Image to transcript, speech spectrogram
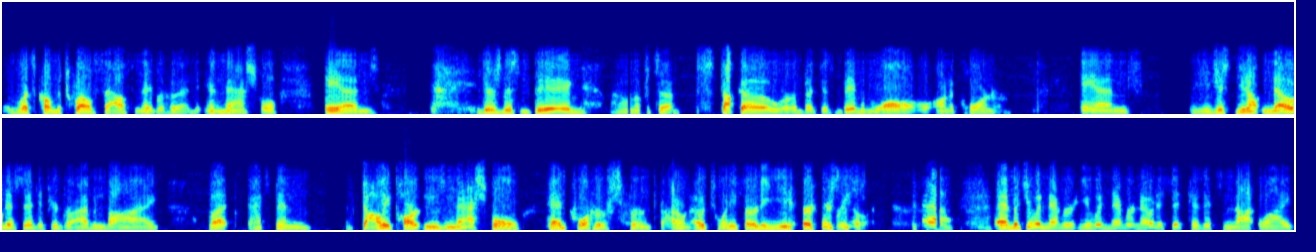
what's called the 12 South neighborhood in Nashville, and there's this big I don't know if it's a stucco or but this big wall on a corner, and you just you don't notice it if you're driving by, but that's been Dolly Parton's Nashville headquarters for I don't know 20 30 years. Really? yeah, uh, but you would never you would never notice it because it's not like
